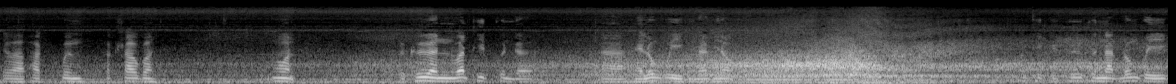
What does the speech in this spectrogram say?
จะว่าพักเบิ่งพักเช้าก่อน นอนก็คืออันวันอาทิตย์เพิ่นก็อ่าให้ลงไปอีกนะพี่น้องวันอาทิตย์ก็คือเพิ่นนัดลงไปอีก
